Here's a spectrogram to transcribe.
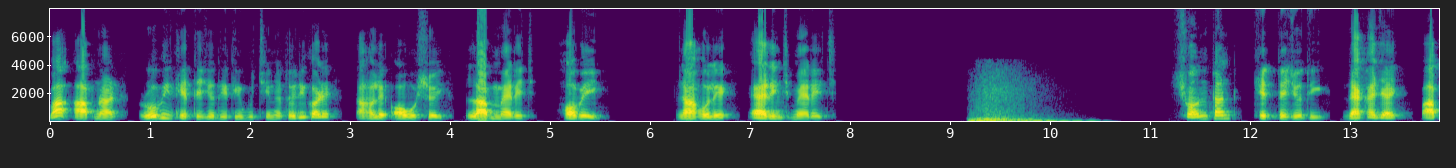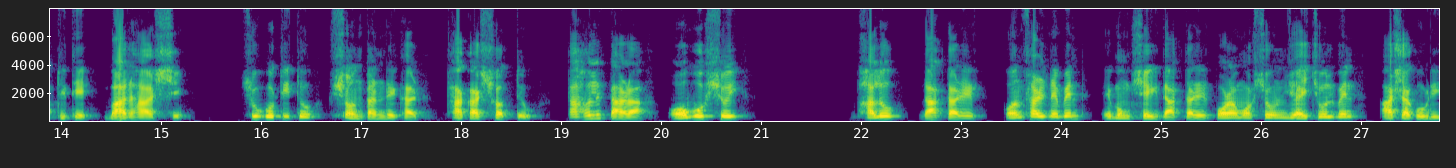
বা আপনার রবির ক্ষেত্রে যদি ত্রিভুজ চিহ্ন তৈরি করে, তাহলে অবশ্যই লাভ ম্যারেজ হবেই। না হলে অ্যারেঞ্জ ম্যারেজ সন্তান ক্ষেত্রে যদি দেখা যায় প্রাপ্তিতে বাধা আসছে, সুগঠিত সন্তান রেখার থাকার সত্ত্বেও, তাহলে তারা অবশ্যই ভালো ডাক্তারের কনসাল্ট নেবেন এবং সেই ডাক্তারের পরামর্শ অনুযায়ী চলবেন। আশা করি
